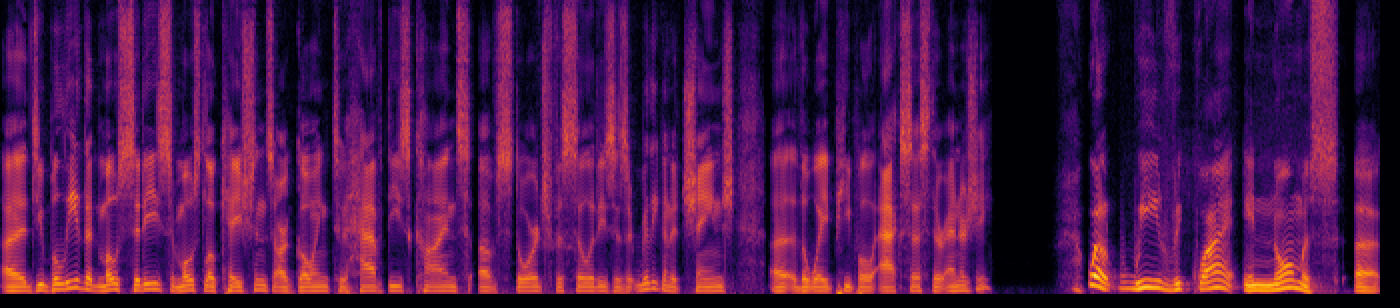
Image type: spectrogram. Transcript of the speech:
Uh, do you believe that most cities most locations are going to have these kinds of storage facilities? Is it really going to change uh, the way people access their energy? Well, we require enormous uh,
